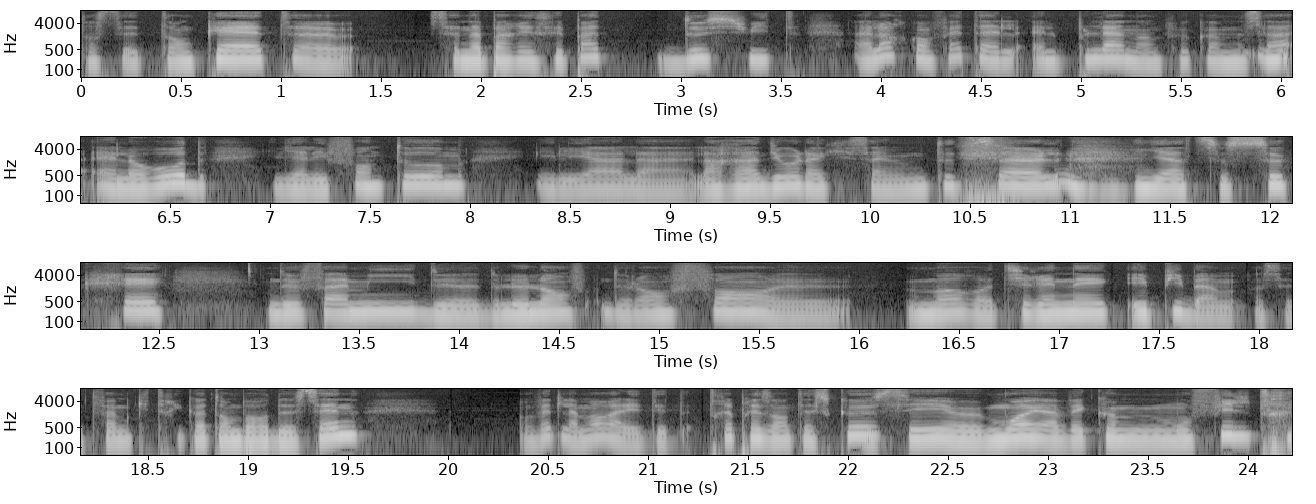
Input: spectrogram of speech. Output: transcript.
dans cette enquête, euh, ça n'apparaissait pas de suite. Alors qu'en fait, elle, elle plane un peu comme ça, elle rôde. Il y a les fantômes, il y a la, la radio là qui s'allume toute seule, il y a ce secret de famille de, de le- l'enf- de l'enfant euh, mort Tyrénée et puis bah, cette femme qui tricote en bord de scène. En fait, la mort, elle était très présente. Est-ce que c'est euh, moi avec comme mon filtre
